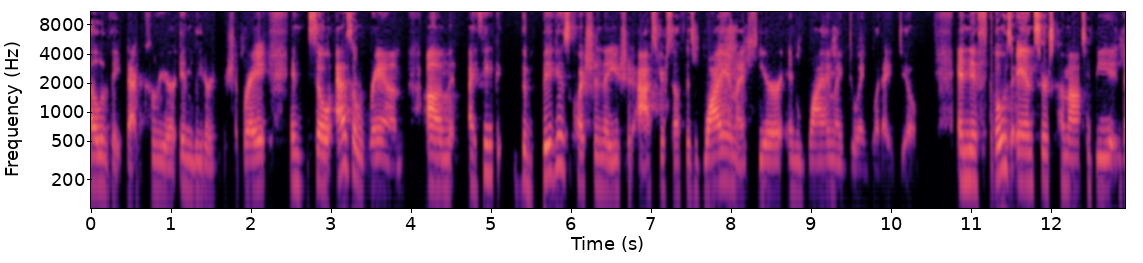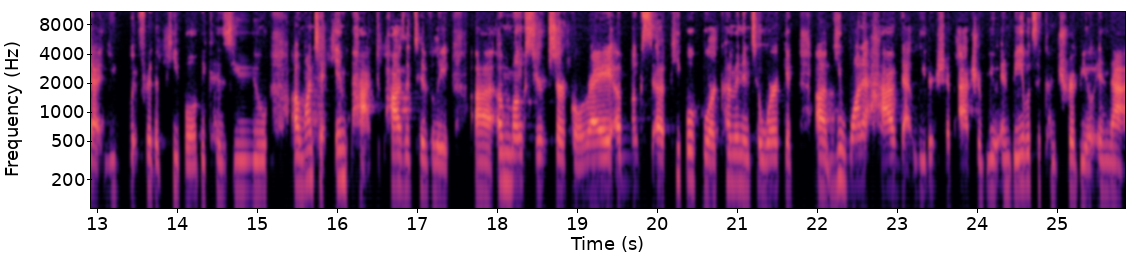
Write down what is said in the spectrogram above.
elevate that career in leadership, right? And so, as a RAM, um, I think the biggest question that you should ask yourself is why am I here and why am I doing what I do? And if those answers come out to be that you do it for the people because you uh, want to impact positively uh, amongst your circle, right? Amongst uh, people who are coming into work, and um, you want to have that leadership attribute and be able to contribute in that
